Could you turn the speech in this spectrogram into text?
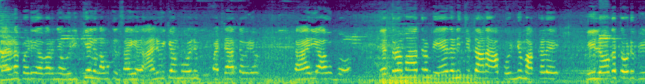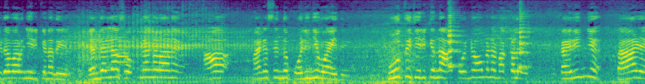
മരണപ്പെടുക പറഞ്ഞ ഒരിക്കലും നമുക്ക് ആലോചിക്കാൻ പോലും പറ്റാത്ത ഒരു കാര്യമാകുമ്പോൾ എത്രമാത്രം വേദനിച്ചിട്ടാണ് ആ പൊന്നു മക്കൾ ഈ ലോകത്തോട് വിട പറഞ്ഞിരിക്കുന്നത് എന്തെല്ലാം സ്വപ്നങ്ങളാണ് ആ മനസ്സിൽ നിന്ന് പൊലിഞ്ഞു പോയത്? പൂത്ത് ചിരിക്കുന്ന ആ പൊന്നോമന മക്കൾ കരിഞ്ഞ് താഴെ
